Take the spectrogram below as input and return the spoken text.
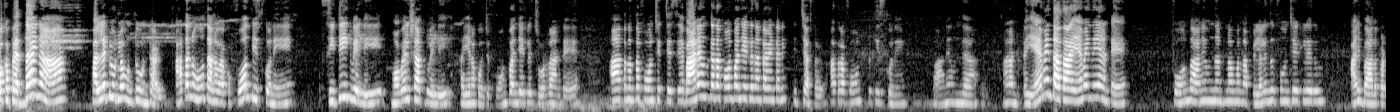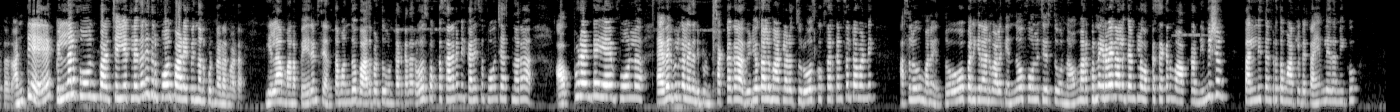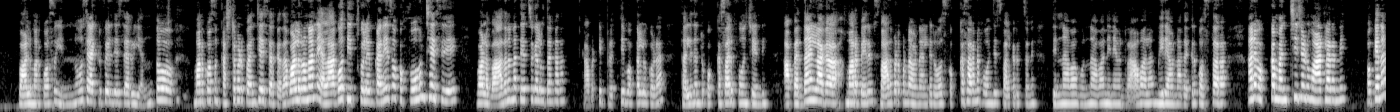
ఒక పెద్ద ఆయన పల్లెటూరులో ఉంటూ ఉంటాడు. అతను తను ఒక ఫోన్ తీసుకొని సిటీకి వెళ్ళి మొబైల్ షాప్కి వెళ్ళి అయ్యా కొంచెం ఫోన్ పని చేయట్లేదు చూడరా అంటే అతనంతా ఫోన్ చెక్ చేసి బాగానే ఉంది కదా ఫోన్ పని చేయట్లేదు ఏంటని? ఇచ్చేస్తాడు. అతను ఫోన్ తీసుకొని బాగానే ఉందా? అని అంటుంటే ఏమైంది తాత ఏమైంది? అంటే ఫోన్ బాగానే ఉంది అంటున్నావు మరి నా పిల్లలు ఎందుకు ఫోన్ చేయట్లేదు? అని బాధపడతారు అంటే పిల్లలు ఫోన్ చేయట్లేదని ఇతను ఫోన్ పాడైపోయింది అనుకుంటున్నాడు అనమాట ఇలా మన పేరెంట్స్ ఎంతమందో బాధపడుతూ ఉంటారు కదా రోజు ఒక్కసారి మీరు కనీసం ఫోన్ చేస్తున్నారా? అప్పుడంటే ఏ ఫోన్లో అవైలబుల్గా లేదండి. ఇప్పుడు చక్కగా వీడియో కాల్ మాట్లాడచ్చు రోజుకి ఒకసారి కన్సల్ట్ అవ్వండి. అసలు మనం ఎంతో పనికిరాని వాళ్ళకి ఎన్నో ఫోన్లు చేస్తూ ఉన్నాం. మనకున్న ఇరవై నాలుగు గంటలు ఒక్క సెకండ్ ఒక్క నిమిషం తల్లిదండ్రులతో మాట్లాడే టైం లేదా మీకు వాళ్ళు మన కోసం ఎన్నో సాక్రిఫైల్ చేశారు ఎంతో మన కోసం కష్టపడి పని చేశారు కదా. వాళ్ళ రుణాన్ని ఎలాగో తీర్చుకోలేము కనీసం ఒక ఫోన్ చేసి వాళ్ళ బాధనన్నా తీర్చగలుగుతాం కదా. కాబట్టి ప్రతి ఒక్కళ్ళు కూడా తల్లిదండ్రులకు ఒక్కసారి ఫోన్ చేయండి. ఆ పెద్ద ఆయనలాగా మన పేరెంట్స్ బాధపడకుండా ఉండాలంటే రోజుకి ఒక్కసారైనా ఫోన్ చేసి పలకరించండి. తిన్నావా ఉన్నావా నేనేమైనా రావాలా మీరేమైనా నా దగ్గరకు వస్తారా అని ఒక్క మంచి చెడు మాట్లాడండి. ఓకేనా?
